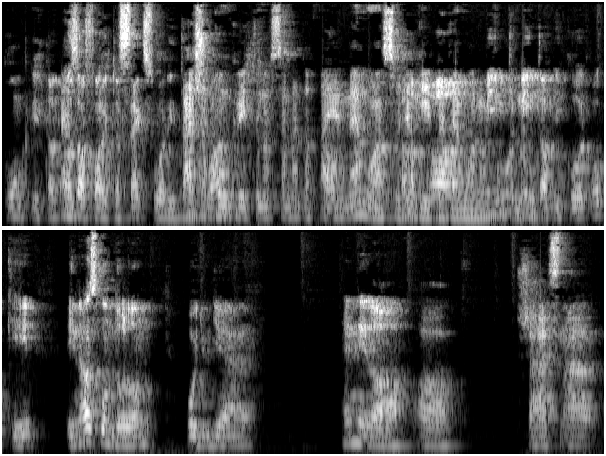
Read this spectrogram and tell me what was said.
konkrétan ez, az a fajta szexualitás ez van. Ez a konkrétan a szemed a pályán, nem az, hogy a, a gépeden van a mint, pornó. mint amikor, oké, okay, én azt gondolom, hogy ugye ennél a, a srácnál,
